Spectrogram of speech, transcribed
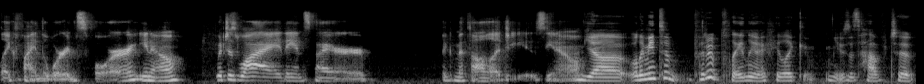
like find the words for, you know, which is why they inspire like mythologies, you know. Yeah, well, I mean, to put it plainly, I feel like muses have to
